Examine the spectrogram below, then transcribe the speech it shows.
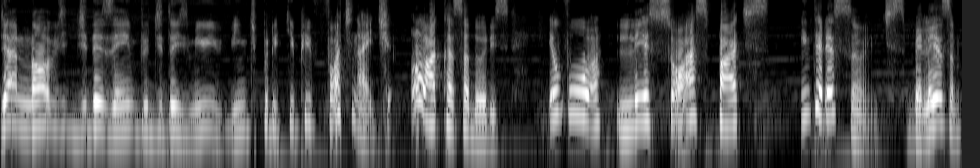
dia 9 de dezembro de 2020, por equipe Fortnite. Olá, caçadores! Eu vou ler só as partes interessantes, beleza?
